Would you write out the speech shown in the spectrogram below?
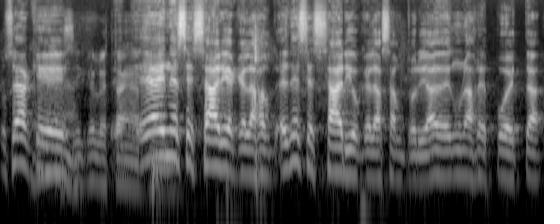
O sea que, es, necesaria que las, es necesario que las autoridades den una respuesta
